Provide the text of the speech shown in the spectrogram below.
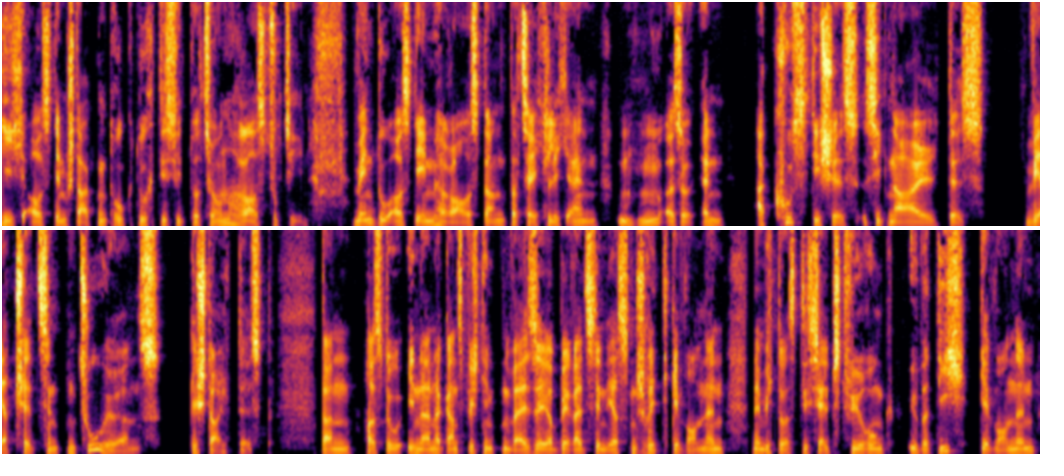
dich aus dem starken Druck durch die Situation herauszuziehen. Wenn du aus dem heraus dann tatsächlich ein, also ein akustisches Signal des wertschätzenden Zuhörens gestaltest, dann hast du in einer ganz bestimmten Weise ja bereits den ersten Schritt gewonnen, nämlich du hast die Selbstführung über dich gewonnen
